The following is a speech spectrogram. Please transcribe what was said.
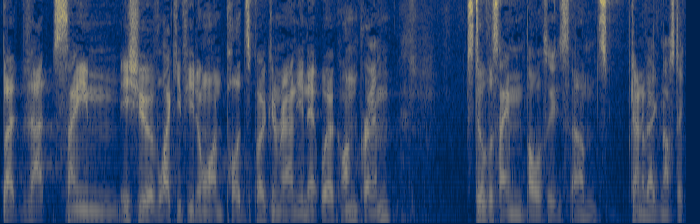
but that same issue of like if you don't want pods poking around your network on prem, still the same policies. Um, it's kind of agnostic.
